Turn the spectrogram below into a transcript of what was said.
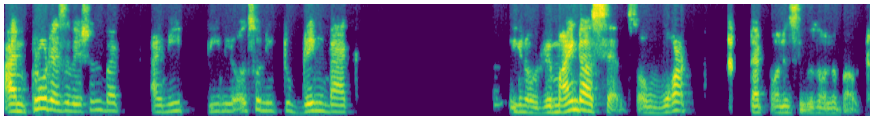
I am pro reservation but I need we also need to bring back you know remind ourselves of what that policy was all about.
